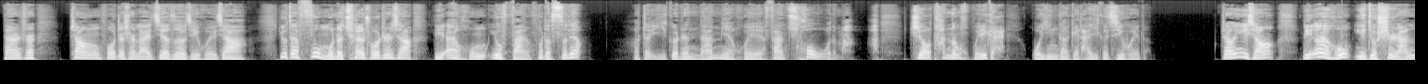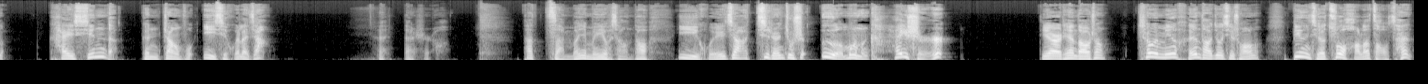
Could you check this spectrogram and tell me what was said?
但是丈夫这是来接自己回家，又在父母的劝说之下，李爱红又反复的思量：啊，这一个人难免会犯错误的嘛！只要他能悔改，我应该给他一个机会的。这样一想，李爱红也就释然了，开心的跟丈夫一起回了家。但是啊，她怎么也没有想到，一回家竟然就是噩梦的开始。第二天早上。陈伟明很早就起床了，并且做好了早餐。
